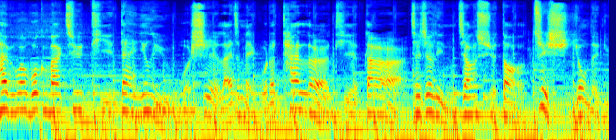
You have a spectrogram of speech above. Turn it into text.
Hi everyone, welcome back to 铁蛋英语。我是来自美国的 Tyler 铁蛋儿，在这里你将学到最实用的旅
